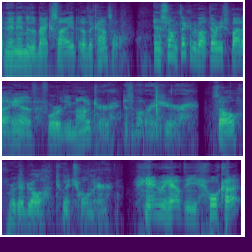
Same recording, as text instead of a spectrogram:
and then into the back side of the console. And so I'm thinking about the only spot I have for the monitor is about right here. So we're going to drill a two inch hole in there. And we have the hole cut,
